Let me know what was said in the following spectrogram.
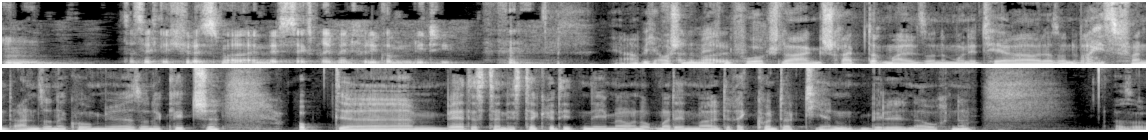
Mhm. Tatsächlich, vielleicht ist mal ein nettes Experiment für die Community. Ja, habe ich auch schon welchen vorgeschlagen. Schreibt doch mal so eine Monetärer oder so ein Weißfund an, so eine, so eine Klitsche. Ob der, wer das dann ist, der Kreditnehmer, und ob man den mal direkt kontaktieren will auch, ne? Also,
